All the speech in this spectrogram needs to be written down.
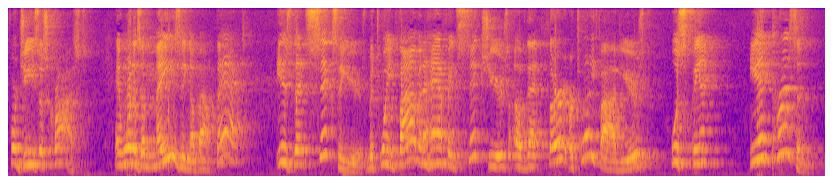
for Jesus Christ. And what is amazing about that is that six years, between five and a half and six years of that third or 25 years, was spent in prison,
